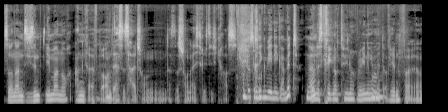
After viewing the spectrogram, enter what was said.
sondern sie sind immer noch angreifbar. Und das ist halt schon, das ist schon echt richtig krass. Und es kriegen weniger mit. Ne? Und es kriegen natürlich noch weniger mit, auf jeden Fall. Ja.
